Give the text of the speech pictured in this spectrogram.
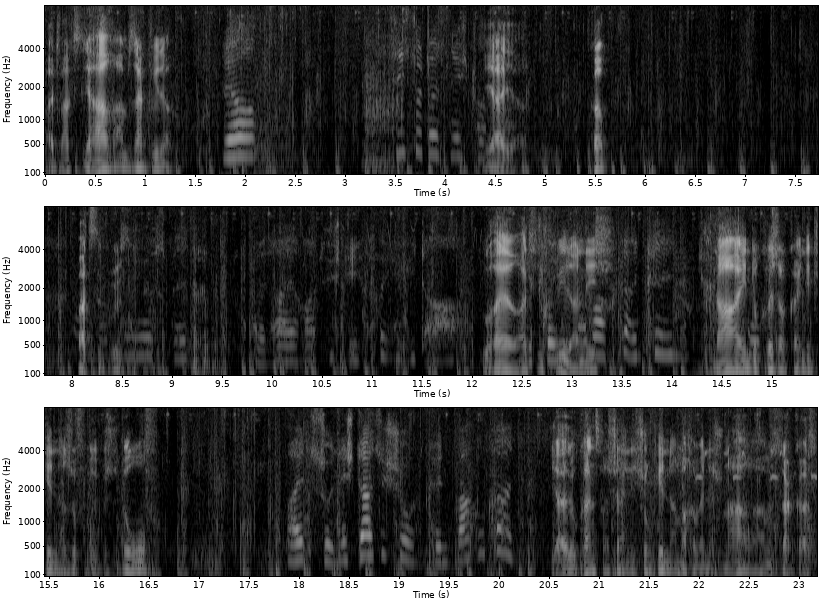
Was wachsen die Haare am Sack wieder? Ja. Siehst du das nicht, Papa? Ja, ja. Komm. Watze, grüß dich. Dann heirate ich dich wieder. Du heiratest Die dich wieder nicht. Ein. Nein, du kriegst auch keine Kinder so früh. Bist du doof? Meinst du nicht, dass ich schon ein Kind machen kann? Ja, du kannst wahrscheinlich schon Kinder machen, wenn du schon Haare am Sack hast.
